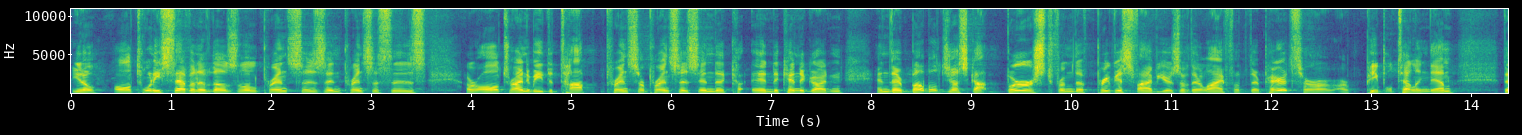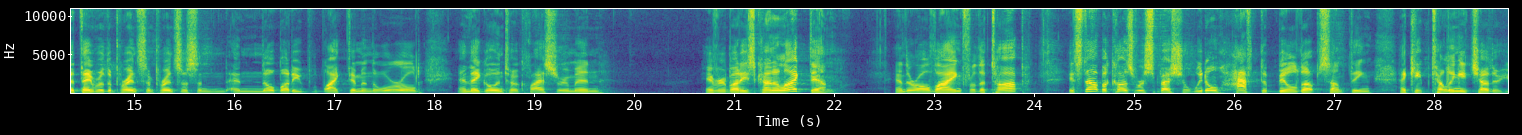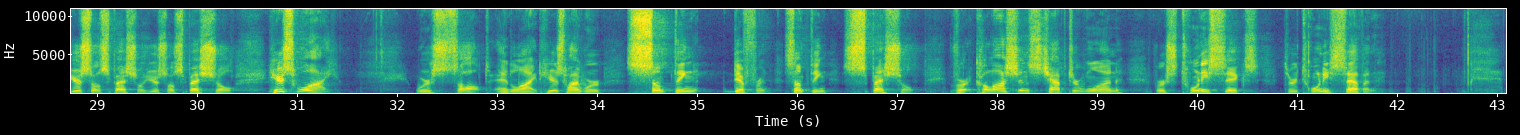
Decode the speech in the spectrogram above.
You know, all 27 of those little princes and princesses are all trying to be the top prince or princess in the, in the kindergarten, and their bubble just got burst from the previous five years of their life of their parents or, or people telling them that they were the prince and princess and, and nobody liked them in the world. And they go into a classroom and everybody's kind of like them and they're all vying for the top. It's not because we're special. We don't have to build up something and keep telling each other, you're so special, you're so special. Here's why we're salt and light. Here's why we're something different, something special. Colossians chapter 1, verse 26 through 27.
